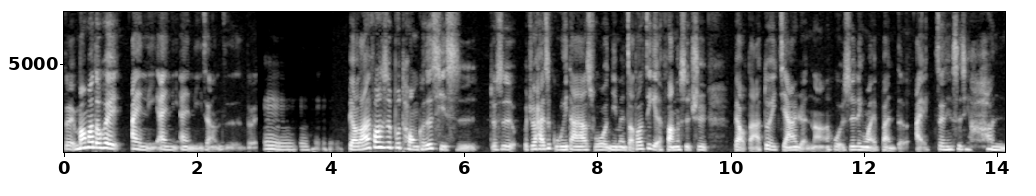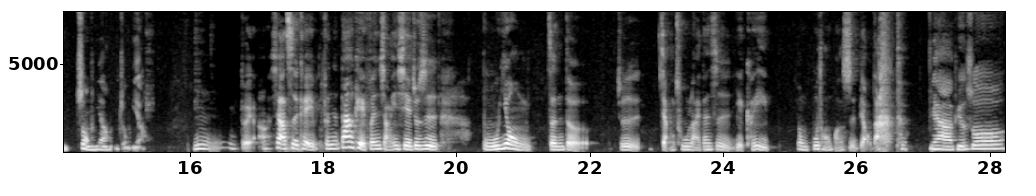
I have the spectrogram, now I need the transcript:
对，妈妈都会爱你，爱你，爱你这样子，对，嗯嗯嗯。表达的方式不同，可是其实就是我觉得还是鼓励大家说，你们找到自己的方式去表达对家人啊，或者是另外一半的爱，这件事情很重要，很重要。嗯，对啊，下次可以分，大家可以分享一些，就是不用真的就是讲出来，但是也可以用不同方式表达的呀。比如说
